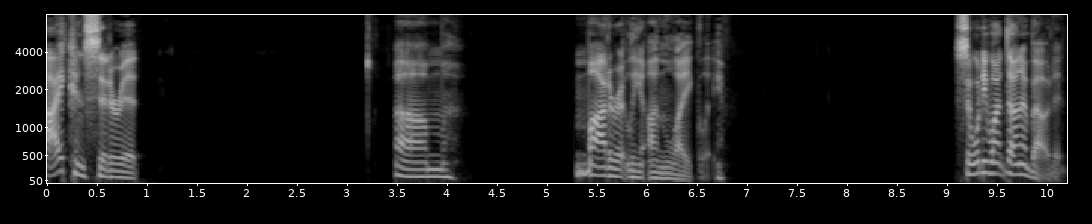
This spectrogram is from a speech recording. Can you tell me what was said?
I consider it um moderately unlikely. So what do you want done about it?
